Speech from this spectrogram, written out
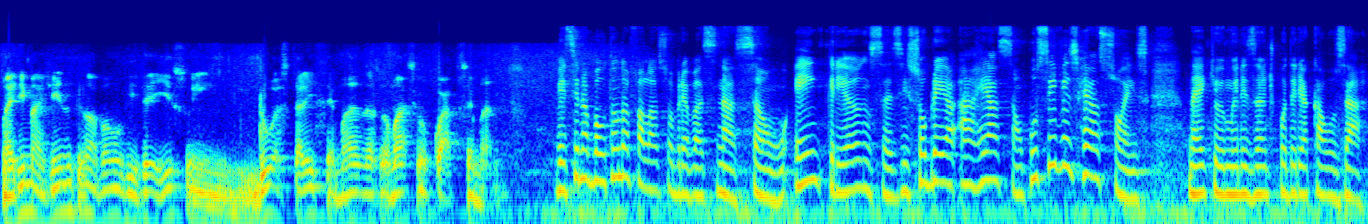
Mas imagino que nós vamos viver isso em duas, três semanas, no máximo quatro semanas. Vecina, voltando a falar sobre a vacinação em crianças e sobre a, reação, possíveis reações né, que o imunizante poderia causar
